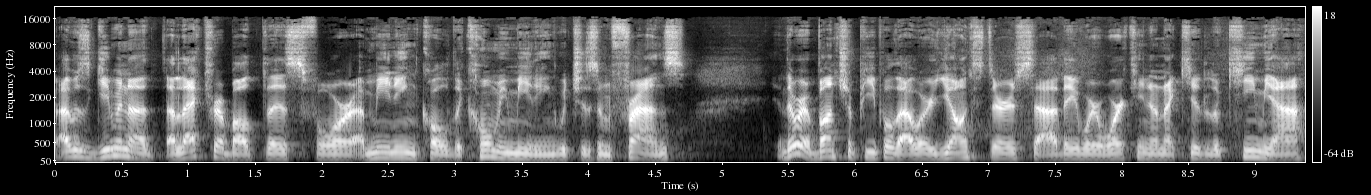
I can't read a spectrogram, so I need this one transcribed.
I was given a, a lecture about this for a meeting called the CoMy meeting, which is in France. And there were a bunch of people that were youngsters. Uh, they were working on acute leukemia.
